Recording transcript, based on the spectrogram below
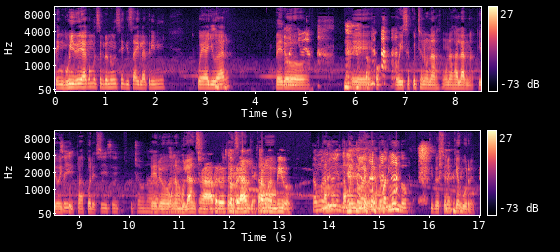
tengo idea cómo se pronuncia, quizá ahí la Trini puede ayudar, pero eh, hoy se escuchan unas, unas alarmas, pido disculpas por eso. Sí, sí, una Pero una ambulancia. Ah, pero esto es real, estamos, en vivo. Estamos, en vivo y en directo, para el mundo. Situaciones que ocurren.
